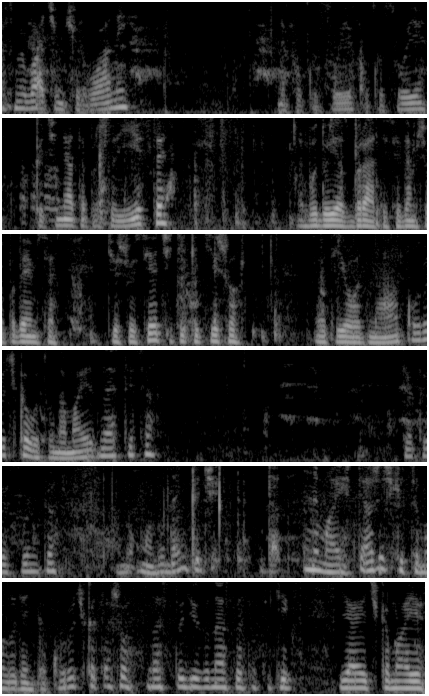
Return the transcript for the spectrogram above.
Ось ми бачимо червоний. Не фокусує, фокусує. Каченята прийшли їсти. Буду я збиратися. Йдемо ще подивимося, чи щось є, чи тільки ті, що. От є одна курочка, от вона має знестися. Ця красунька. Ну, молоденька чи. Так, немає стяжечки, це молоденька курочка, та що в нас тоді занеслася такі яєчка має.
